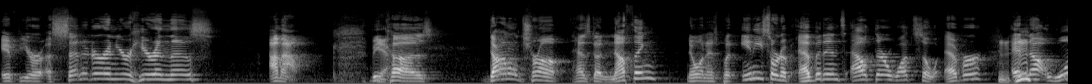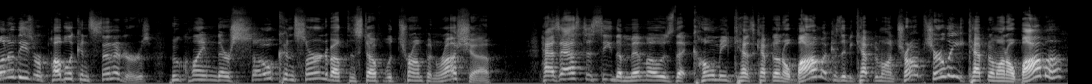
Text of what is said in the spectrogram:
if you're a senator and you're hearing this, I'm out. Because Donald Trump has done nothing. No one has put any sort of evidence out there whatsoever. And not one of these Republican senators who claim they're so concerned about this stuff with Trump and Russia has asked to see the memos that Comey has kept on Obama. Because if he kept them on Trump, surely he kept them on Obama.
